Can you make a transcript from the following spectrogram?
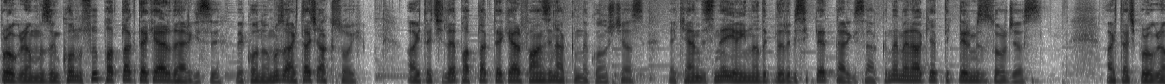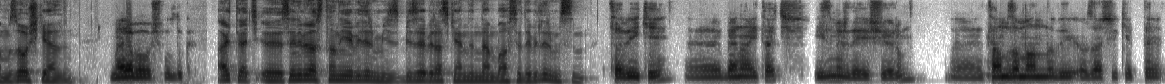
Programımızın konusu Patlak Teker dergisi ve konuğumuz Aytaç Aksoy. Aytaç ile Patlak Teker fanzin hakkında konuşacağız ve kendisine yayınladıkları bisiklet dergisi hakkında merak ettiklerimizi soracağız. Aytaç programımıza hoş geldin. Merhaba, hoş bulduk. Aytaç, e, seni biraz tanıyabilir miyiz? Bize biraz kendinden bahsedebilir misin? Tabii ki. E, ben Aytaç, İzmir'de yaşıyorum. E, tam zamanlı bir özel şirkette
